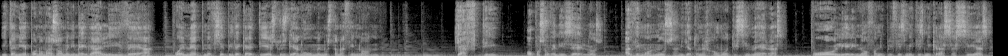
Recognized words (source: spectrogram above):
ήταν η επωνομαζόμενη μεγάλη ιδέα που ενέπνευσε επί δεκαετίες τους διανοούμενους των Αθηνών. Και αυτοί, όπως ο Βενιζέλος, αδειμονούσαν για τον ερχομό της ημέρας που όλοι οι ελληνόφωνοι πληθυσμοί της Μικράς Ασίας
